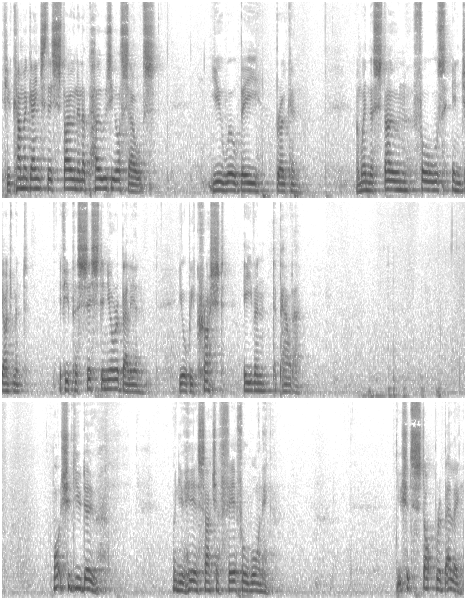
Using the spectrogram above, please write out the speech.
If you come against this stone and oppose yourselves, you will be broken. And when the stone falls in judgment, if you persist in your rebellion, you'll be crushed even to powder. What should you do when you hear such a fearful warning? You should stop rebelling.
